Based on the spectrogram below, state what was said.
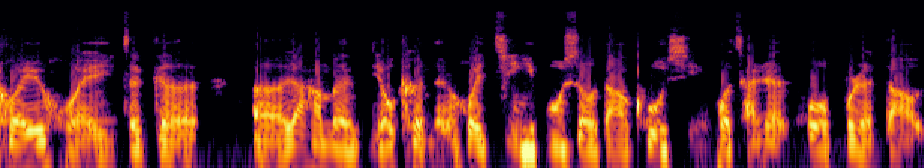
推回这个呃，让他们有可能会进一步受到酷刑或残忍或不人道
